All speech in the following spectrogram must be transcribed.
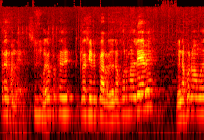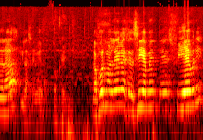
tres maneras. Podemos cla- clasificarlos de una forma leve, de una forma moderada y la severa. Ok. La forma leve sencillamente es fiebre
